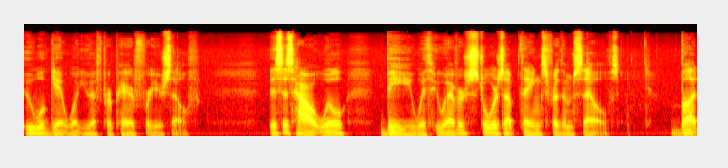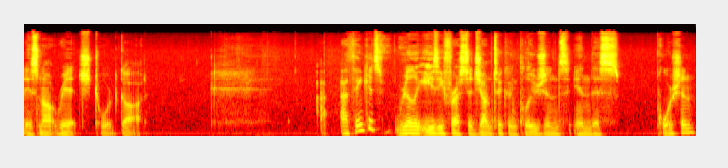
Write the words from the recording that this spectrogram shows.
who will get what you have prepared for yourself? This is how it will be with whoever stores up things for themselves but is not rich toward God. I think it's really easy for us to jump to conclusions in this portion.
